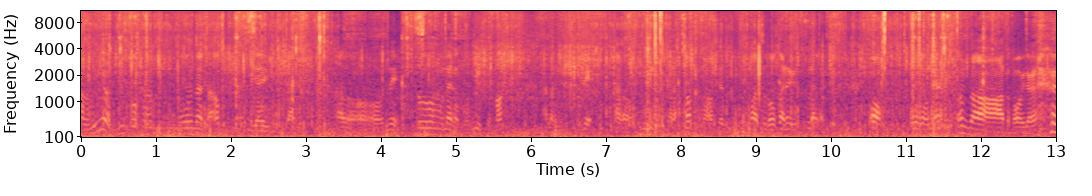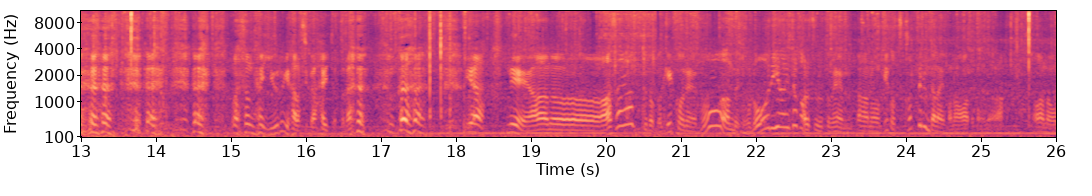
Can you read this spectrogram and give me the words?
あの、みんなは銀行さんのなんかアプリが依頼とか、あのー、ね、そのままなんかこうニュースでマック、あの、ね、あの、ニュースからマック回してるときまあ、ちょっとお金つながって、あ、もう値上げしたんだーとか思いな。が らまあ、そんな緩い話から入っちゃったな。いや、ねあのー、朝マックとか結構ね、どうなんでしょう、ローディーの人からするとね、あの結構使ってるんじゃないかなと思いな。がら、あのー、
